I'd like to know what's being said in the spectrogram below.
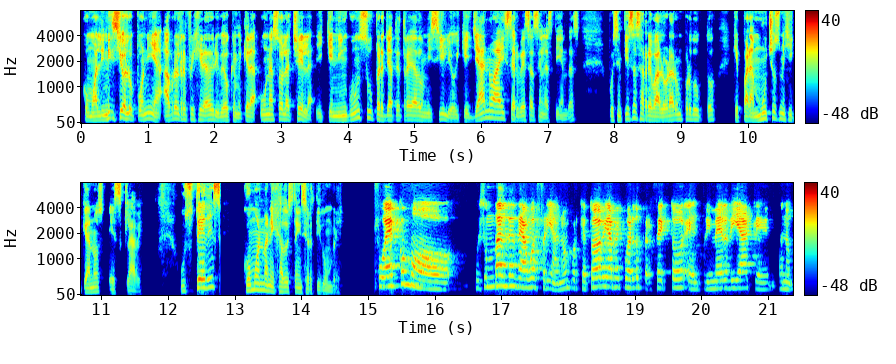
como al inicio lo ponía, abro el refrigerador y veo que me queda una sola chela y que ningún súper ya te trae a domicilio y que ya no hay cervezas en las tiendas, pues empiezas a revalorar un producto que para muchos mexicanos es clave. ¿Ustedes cómo han manejado esta incertidumbre? Fue como pues un balde de agua fría, ¿no? Porque todavía recuerdo perfecto el primer día que, bueno,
